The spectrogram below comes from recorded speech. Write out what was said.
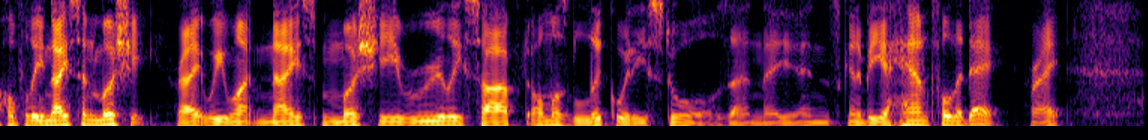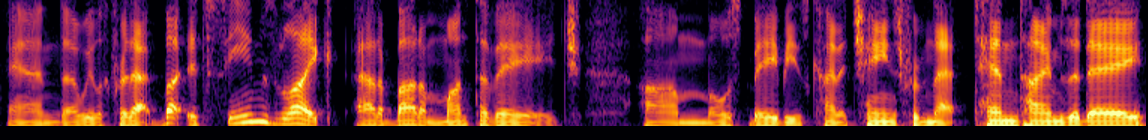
hopefully nice and mushy, right? We want nice, mushy, really soft, almost liquidy stools, and they and it's going to be a handful a day, right? And uh, we look for that. But it seems like at about a month of age, um, most babies kind of change from that 10 times a day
